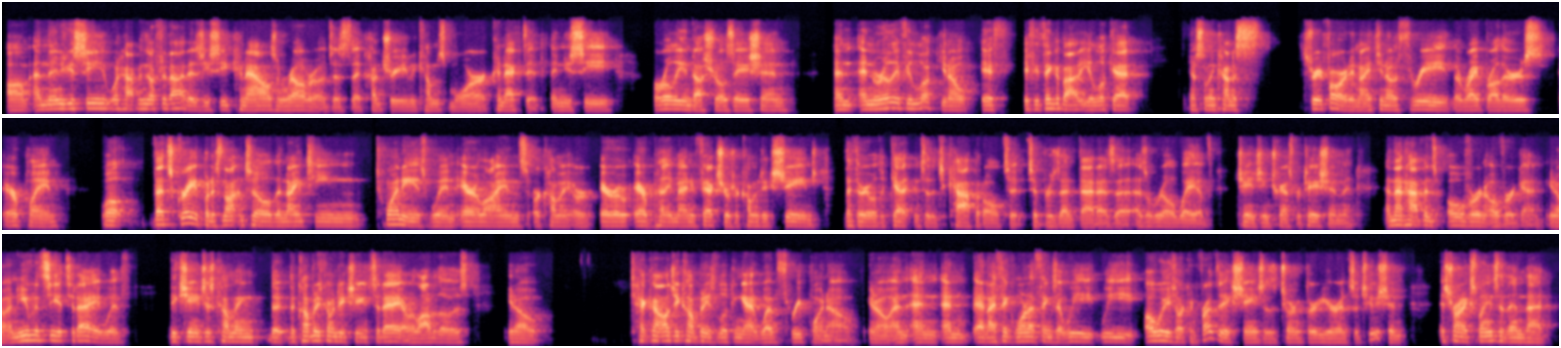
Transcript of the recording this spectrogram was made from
Um, and then you see what happens after that is you see canals and railroads as the country becomes more connected. Then you see early industrialization, and and really, if you look, you know, if if you think about it, you look at you know something kind of straightforward. In 1903, the Wright brothers airplane. Well, that's great, but it's not until the 1920s when airlines are coming or air, airplane manufacturers are coming to exchange that they're able to get into the capital to, to present that as a, as a real way of changing transportation. And that happens over and over again, you know, and you even see it today with the exchanges coming, the, the companies coming to exchange today are a lot of those, you know, technology companies looking at web 3.0 you know and and and and i think one of the things that we we always are confronted exchange as a 230 year institution is trying to explain to them that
